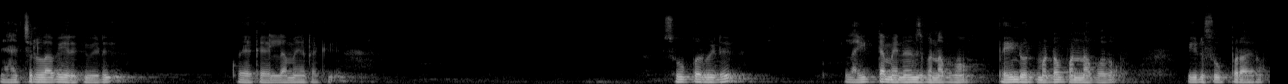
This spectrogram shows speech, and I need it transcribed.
நேச்சுரலாகவே இருக்குது வீடு. கொய்யாக்காய் எல்லாமே கிடக்கு. சூப்பர் வீடு. லைட்டாக மெயின்டெனன்ஸ் பண்ணால் போதும். பெயிண்ட் ஒர்க் மட்டும் பண்ணால் போதும். வீடு சூப்பராகிடும்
